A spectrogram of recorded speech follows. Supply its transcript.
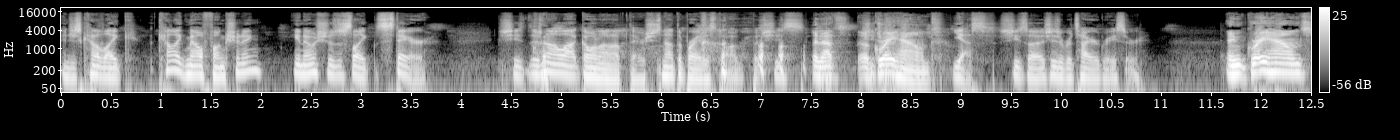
and just kind of like kind of like malfunctioning. You know, she'll just like stare. She's there's not a lot going on up there. She's not the brightest dog, but she's And that's a she greyhound. yes, she's a she's a retired racer. And greyhounds,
